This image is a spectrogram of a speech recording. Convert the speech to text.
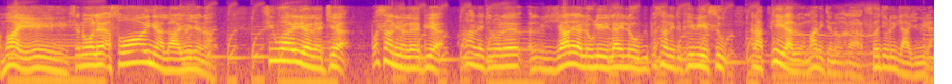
အမရေကျွန်တော်လည်းအစောကြီးနေလာရွေးနေတာစီးပွားရေးတွေကလည်းကြက်ပတ်စံတွေကလည်းပြက်အဲ့ဒါနဲ့ကျွန်တော်လည်းရတဲ့အလုပ်လေးလိုက်လုပ်ပြီးပတ်စံလေးတစ်ဖြည်းဖြည်းစုအဲ့ဒါပြည့်လာလို့အမဒီကျွန်တော်အဲ့ဒါဆွဲကြိုးလေးလာရွေးတာ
